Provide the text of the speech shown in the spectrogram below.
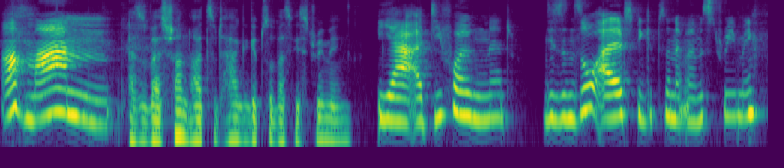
Ach Mann. Also du weißt schon, heutzutage gibt es sowas wie Streaming. Ja, die Folgen nicht. Die sind so alt, die gibt es noch nicht mehr im Streaming.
